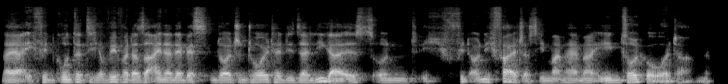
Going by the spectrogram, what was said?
naja, ich finde grundsätzlich auf jeden Fall, dass er einer der besten deutschen Torhüter dieser Liga ist und ich finde auch nicht falsch, dass die Mannheimer ihn zurückgeholt haben. Ne?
